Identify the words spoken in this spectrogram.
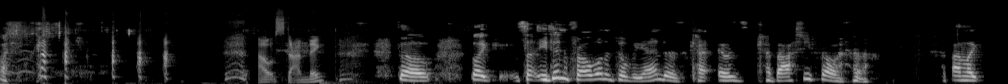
Outstanding. so, like, so he didn't throw one until the end. It was it was Kobashi throwing her. And like,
